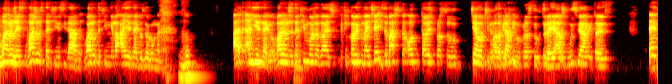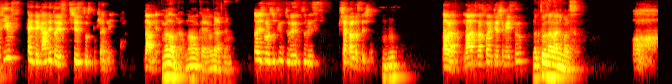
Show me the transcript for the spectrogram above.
uważam, że, jest, uważam, że ten film jest idealny. Uważam, że ten film nie ma ani jednego złego momentu. No. A, ani jednego. Uważam, że ten film można oglądać w jakimkolwiek momencie i zobaczyć, to, to jest po prostu dzieło kinematografii po prostu, które ja ubóstwiam i to jest ten film z tej dekady to jest 300 z poprzedniej. Dla mnie. No dobra, no okej, okay, ogarniam. To jest po prostu film, który, który jest Przefantastyczny. Mhm. Dobra, no a ty na twoim pierwszym miejscu? Nocturnal Animals. Oh.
